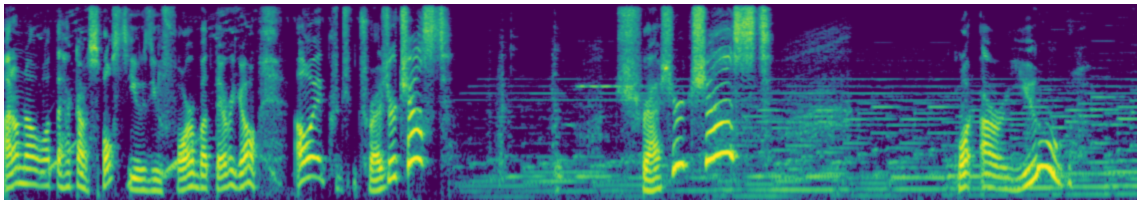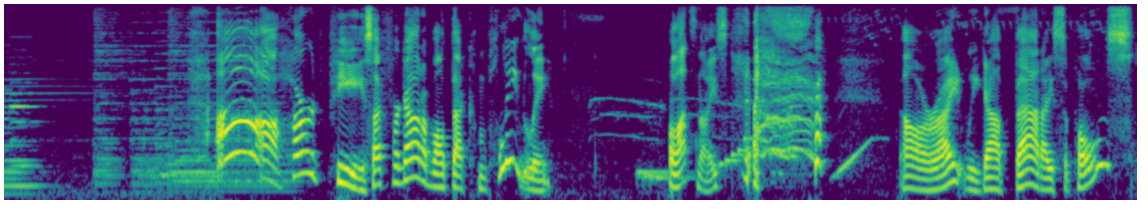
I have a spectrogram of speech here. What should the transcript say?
I don't know what the heck I'm supposed to use you for, but there we go. Oh, wait, treasure chest? Treasure chest? What are you? Ah, a heart piece! I forgot about that completely. Well, that's nice. Alright, we got that, I suppose.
